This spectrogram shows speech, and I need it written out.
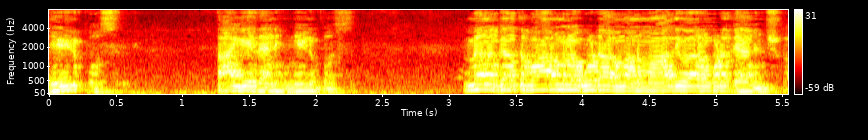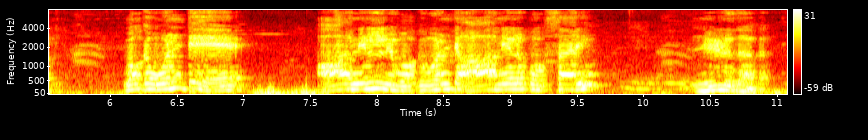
నీళ్ళు పోస్తుంది. తాగేదానికి నీళ్ళు పోస్తుంది. మనం గత వారంలో కూడా మనం ఆదివారం కూడా ధ్యానించుకోవాలి ఒక ఒంటె ఆరు నీళ్ళు ఒక ఒంటె ఆరు నెలలకు ఒకసారి నీళ్ళు తాగద్ది.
